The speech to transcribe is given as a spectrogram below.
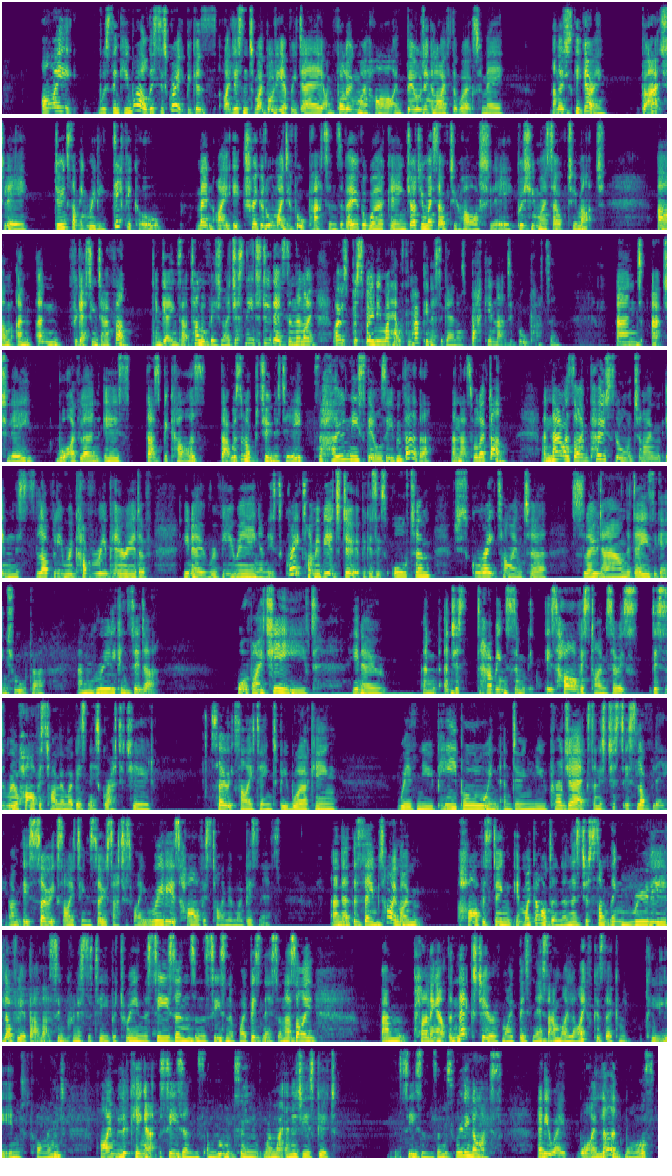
I was thinking, well, this is great because I listen to my body every day. I'm following my heart. I'm building a life that works for me. And I just keep going. But actually, doing something really difficult meant I it triggered all my default patterns of overworking, judging myself too harshly, pushing myself too much, um, and and forgetting to have fun and getting to that tunnel vision. I just need to do this, and then I I was postponing my health and happiness again. I was back in that default pattern, and actually, what I've learned is that's because that was an opportunity to hone these skills even further, and that's what I've done. And now, as I'm post launch and I'm in this lovely recovery period of you know, reviewing, and it's a great time of year to do it because it's autumn, which is a great time to slow down. The days are getting shorter, and really consider what have I achieved, you know, and and just having some. It's harvest time, so it's this is a real harvest time in my business. Gratitude, so exciting to be working with new people and, and doing new projects and it's just it's lovely um, it's so exciting so satisfying it really is harvest time in my business and at the same time i'm harvesting in my garden and there's just something really lovely about that synchronicity between the seasons and the season of my business and as i am planning out the next year of my business and my life because they're completely intertwined i'm looking at the seasons and launching when my energy is good the seasons, and it's really nice. Anyway, what I learned was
